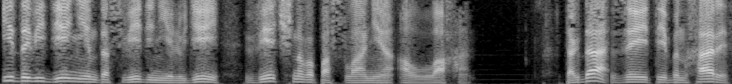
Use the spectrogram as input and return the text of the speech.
и доведением до сведения людей вечного послания Аллаха. Тогда Зейд ибн Харith,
